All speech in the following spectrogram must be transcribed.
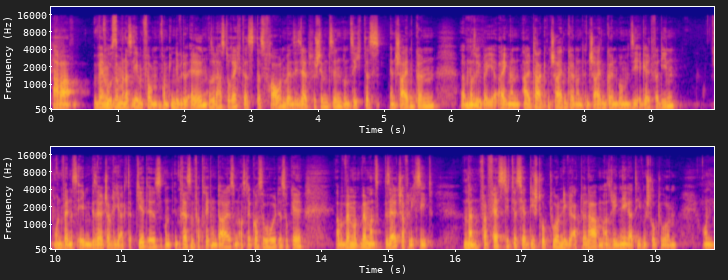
Aber wenn, wenn man das eben vom, vom Individuellen, also da hast du recht, dass, dass Frauen, wenn sie selbstbestimmt sind und sich das entscheiden können, ähm, also mhm. also über ihren eigenen Alltag entscheiden können und entscheiden können, womit sie ihr Geld verdienen, und wenn es eben gesellschaftlich akzeptiert ist und Interessenvertretung da ist und aus der Gosse geholt ist, okay. Aber wenn man wenn man es gesellschaftlich sieht, dann mhm. verfestigt es ja die Strukturen, die wir aktuell haben, also die negativen Strukturen. Und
